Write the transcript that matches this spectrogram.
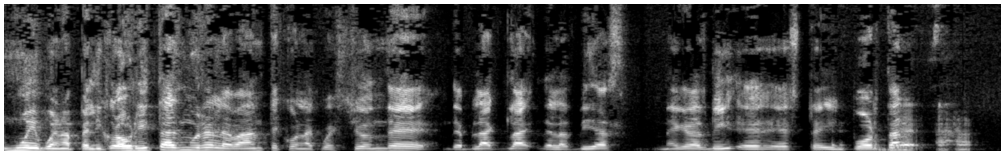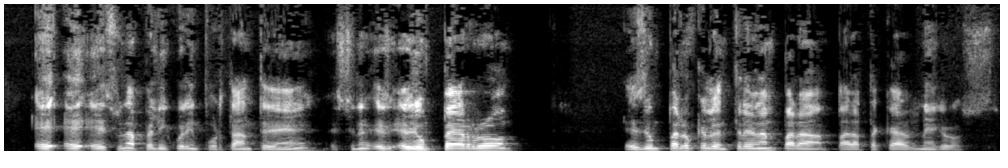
Muy buena película. Ahorita es muy relevante con la cuestión de, de Black Lives, de las vidas negras este, importan. Es, es, una película importante, ¿eh? Es, es, es, de un perro, es de un perro que lo entrenan para, para atacar negros.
